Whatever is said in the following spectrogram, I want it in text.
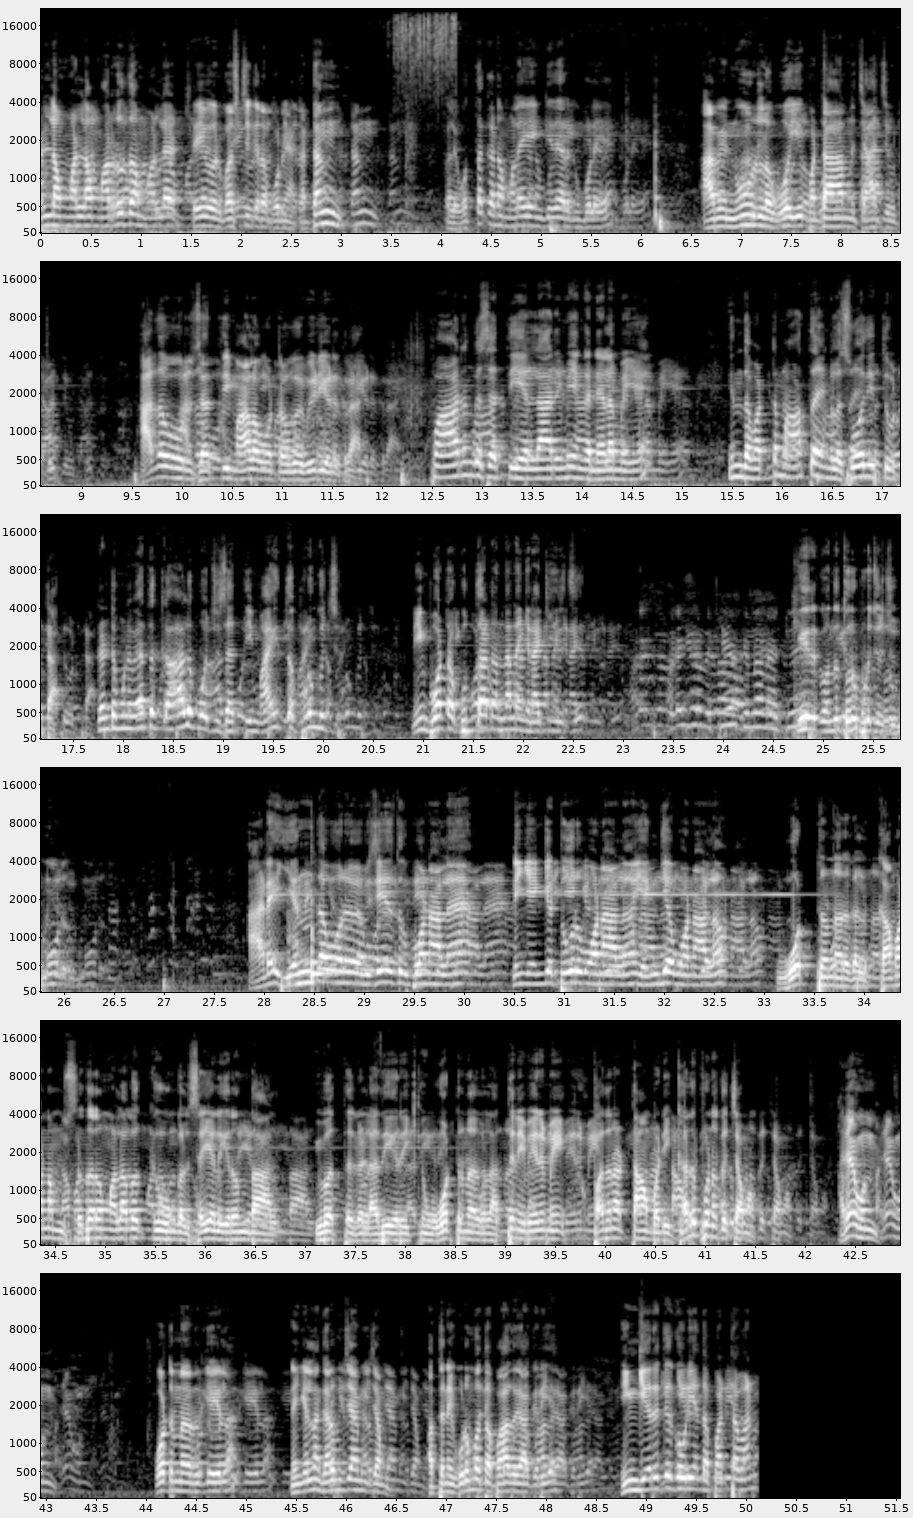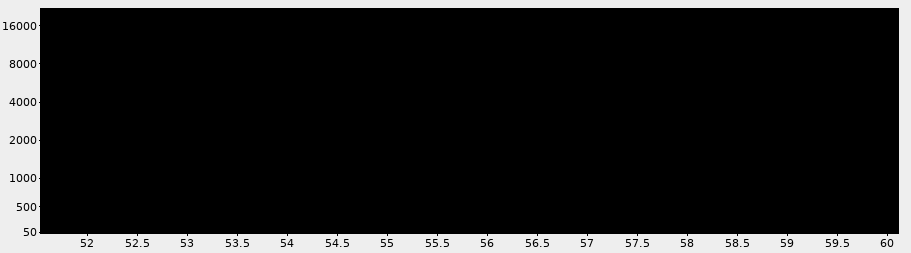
மல்லம் மல்லம் மருத மலை. டிரைவர் ஃபஸ்ட்டுக்கிற போடுவேன் டங். கலை ஒத்தக்கடை மலையே இங்கே தான் இருக்கும் போலயே. அவன் நூறில் போய் பட்டார்னு சாச்சி விட்டு அதை ஒரு சத்தி மாலை ஓட்டவங்க வீடியோ எடுக்கிறாங்க. பாருங்க சத்தி எல்லாருமே எங்கள் நிலைமைய. இந்த வட்டம் ஆத்தா எங்களை சோதித்து விட்டா. ரெண்டு மூணு பேர்த்துக்கு காலு போச்சு சத்தி மயத்தை புடுங்குச்சு. நீங்க போட்ட குத்தாட்டம் தானே இங்க நக்கிருச்சு கீருக்கு வந்து துருப்பிடிச்சிருச்சு மூடு. அடே எந்த ஒரு விஷயத்துக்கு போனாலும் நீங்க எங்க டூர் போனாலும் எங்க போனாலும் ஓட்டுநர்கள் கவனம் சிதறும் அளவுக்கு உங்கள் செயல் இருந்தால் விபத்துகள் அதிகரிக்கும். ஓட்டுநர்கள் அத்தனை பேருமே பதினெட்டாம் படி கருப்பனுக்கு சமம். அதே உண்மை. ஓட்டுநர் இருக்கையில நீங்க எல்லாம் கருப்புச்சாமி சமம். அத்தனை குடும்பத்தை பாதுகாக்கிறீங்க இங்க இருக்கக்கூடிய இந்த பட்டவன்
